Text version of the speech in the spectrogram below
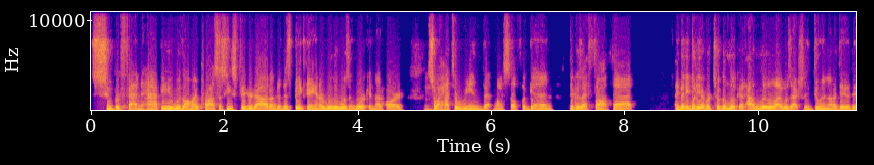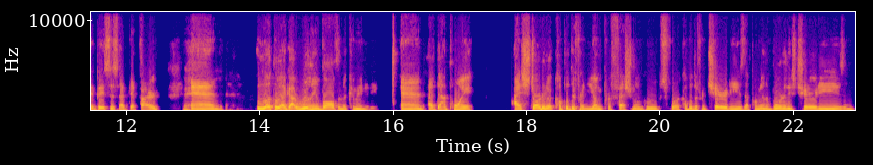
super fat and happy with all my processes figured out under this big thing and i really wasn't working that hard. Mm-hmm. so i had to reinvent myself again because i thought that if anybody ever took a look at how little i was actually doing on a day-to-day basis i'd get fired. And luckily i got really involved in the community. And at that point i started a couple different young professional groups for a couple different charities that put me on the board of these charities and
